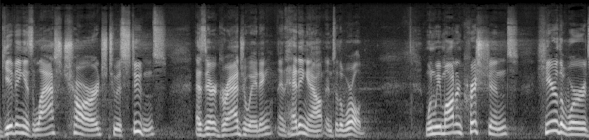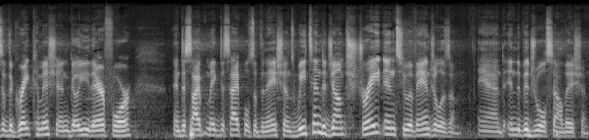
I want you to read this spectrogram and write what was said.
giving his last charge to his students as they're graduating and heading out into the world. When we modern Christians hear the words of the Great Commission, go ye therefore and disciple, make disciples of the nations, we tend to jump straight into evangelism and individual salvation.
